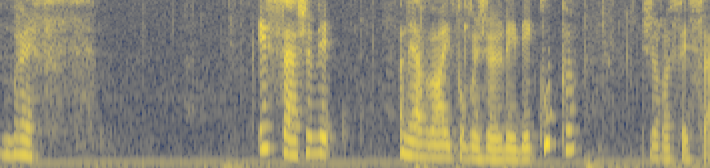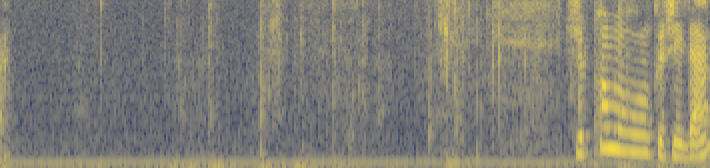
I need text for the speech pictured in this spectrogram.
Bref. Et ça, je vais... Ah, mais avant, il faut que je les découpe. Je refais ça. Je prends mon rond que j'ai là,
